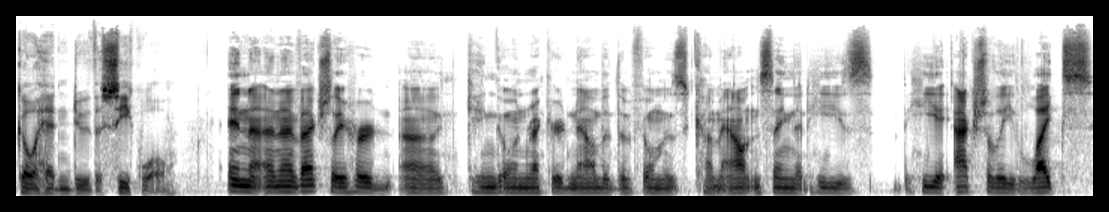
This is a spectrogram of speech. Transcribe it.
go ahead and do the sequel. And and I've actually heard uh, King go on record now that the film has come out and saying that he's he actually likes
